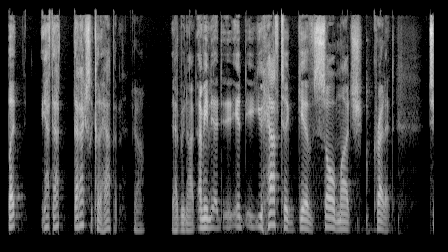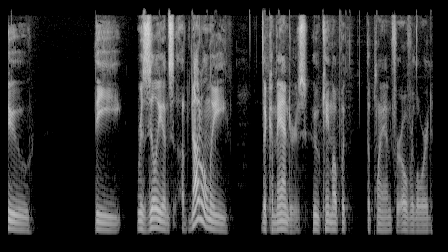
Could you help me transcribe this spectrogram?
but yeah, that that actually could have happened Yeah. had we not. I mean, it, it, you have to give so much credit to the resilience of not only the commanders who came up with the plan for Overlord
